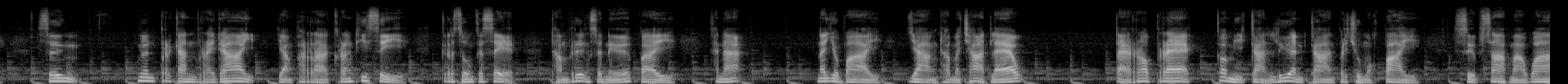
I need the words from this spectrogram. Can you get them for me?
4 ซึ่งเงินประกันรายได้อย่างพาราครั้งที่ 4 กระทรวงเกษตรทำเรื่องเสนอไปคณะ นโยบายอย่างธรรมชาติแล้ว แต่รอบแรกก็มีการเลื่อนการประชุมออกไป สืบทราบมาว่า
